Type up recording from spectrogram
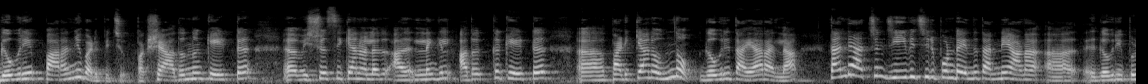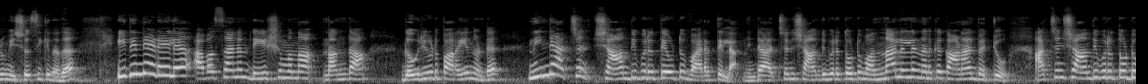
ഗൗരിയെ പറഞ്ഞു പഠിപ്പിച്ചു. പക്ഷെ അതൊന്നും കേട്ട് വിശ്വസിക്കാനല്ല അല്ലെങ്കിൽ അതൊക്കെ കേട്ട് പഠിക്കാനൊന്നും ഗൗരി തയ്യാറല്ല. തന്റെ അച്ഛൻ ജീവിച്ചിരിപ്പുണ്ട് എന്ന് തന്നെയാണ് ഗൗരി ഇപ്പോഴും വിശ്വസിക്കുന്നത്. ഇതിന്റെ ഇടയിൽ അവസാനം ദേഷ്യം വന്ന നന്ദ ഗൗരിയോട് പറയുന്നുണ്ട് നിന്റെ അച്ഛൻ ശാന്തിപുരത്തോട്ട് വരത്തില്ല. നിന്റെ അച്ഛൻ ശാന്തിപുരത്തോട്ട് വന്നാലല്ലേ നിനക്ക് കാണാൻ പറ്റൂ. അച്ഛൻ ശാന്തിപുരത്തോട്ട്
